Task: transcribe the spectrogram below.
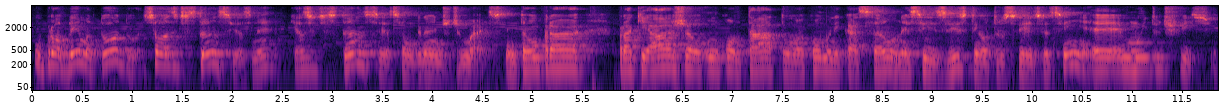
O problema todo são as distâncias, né? Que as distâncias são grandes demais. Então, para que haja um contato, uma comunicação, né? se existem outros seres assim, é muito difícil.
